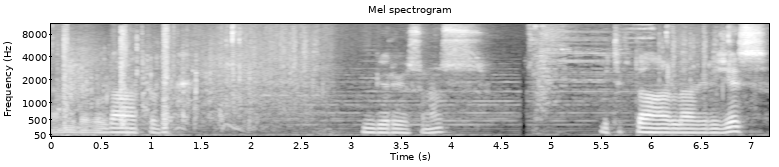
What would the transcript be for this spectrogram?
Tam bir level daha atladık. Görüyorsunuz. Bir tık daha ağırlığa vereceğiz.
